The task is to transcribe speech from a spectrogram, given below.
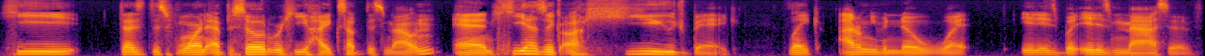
he does this one episode where he hikes up this mountain and he has like a huge bag like i don't even know what it is but it is massive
